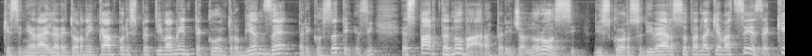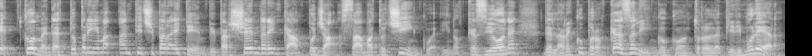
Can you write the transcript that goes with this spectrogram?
che segnerà il ritorno in campo rispettivamente contro Bianzè per i costatesi e Sparta Novara per i giallorossi. Discorso diverso per la Chiavazzese che, come detto prima, anticiperà i tempi per scendere in campo già sabato 5, in occasione del recupero casalingo contro il Piedimolera,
